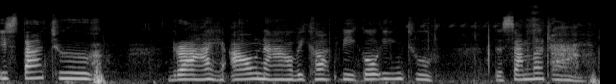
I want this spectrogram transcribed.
It start to dry out now because we going to the summertime.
